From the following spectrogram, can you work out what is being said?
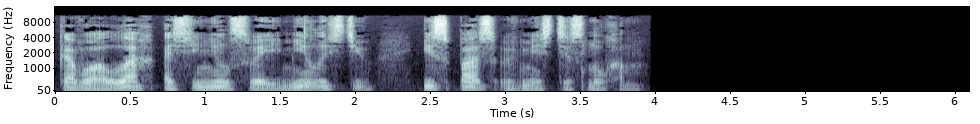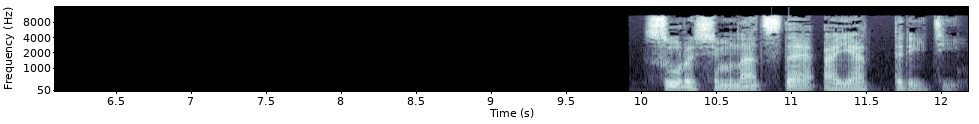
кого Аллах осенил своей милостью и спас вместе с Нухом. Сура 17, аят 3.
